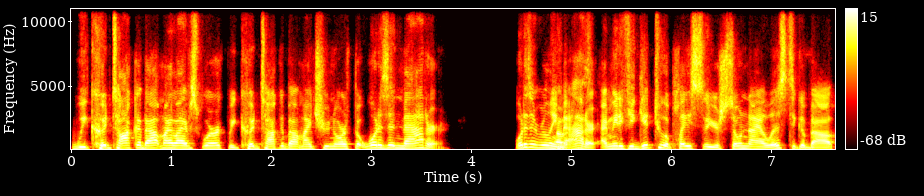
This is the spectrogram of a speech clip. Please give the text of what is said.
we could talk about my life's work, we could talk about my true north, but what does it matter? What does it really oh, matter? I mean, if you get to a place that you're so nihilistic about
